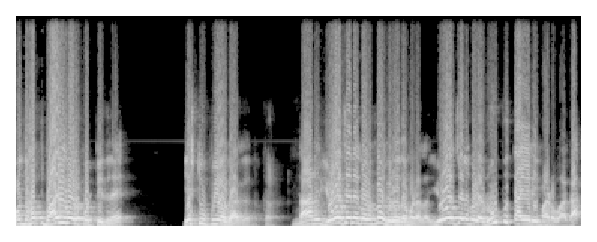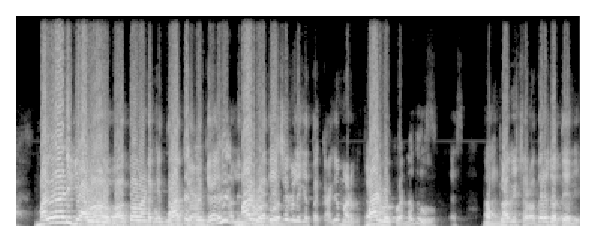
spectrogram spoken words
ಒಂದು ಹತ್ತು ಬಾವಿಗಳು ಕೊಟ್ಟಿದ್ರೆ ಎಷ್ಟು ಉಪಯೋಗ ಆಗೋದು ಕರೆಕ್ಟ್ ನಾನು ಯೋಜನೆಗಳನ್ನ ವಿರೋಧ ಮಾಡಲ್ಲ ಯೋಜನೆಗಳ ರೂಪು ತಯಾರಿ ಮಾಡುವಾಗ ಮಲ್ನಾಡಿಗೆ ಯಾವ ವಾತಾವರಣಕ್ಕೆ ಮಾಡ್ಬೇಕು ಅನ್ನೋದು. ನಾಗೇಶ್ವರ ತಕ್ಕ ಹಾಗೆ ಮಾಡ್ಬೇಕು ಮಾಡ್ಬೇಕು ಅನ್ನೋದು Yes. ನಮ್ದು. ಅದರ ಜೊತೆಯಲ್ಲಿ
